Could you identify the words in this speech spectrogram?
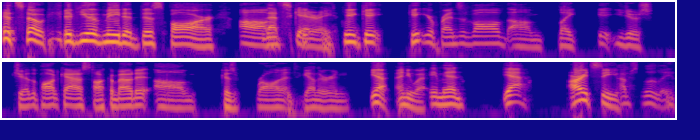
And so if you have made it this far, um, That's scary. Get, get, get your friends involved. Um, like you just share the podcast, talk about it. Um, cause we're all in it together. And yeah, anyway. Amen. Yeah, All right, Steve, absolutely.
